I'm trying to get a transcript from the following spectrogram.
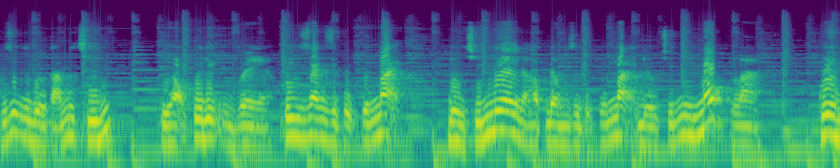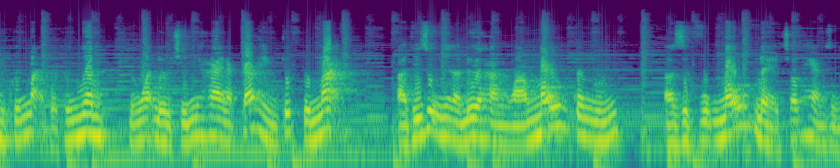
Ví dụ như điều 89 thì họ quy định về kinh doanh dịch vụ khuyến mại. Điều 90 là hợp đồng dịch vụ khuyến mại. Điều 91 là quyền khuyến mại của thương nhân đúng không ạ? Điều 92 là các hình thức khuyến mại. À, thí dụ như là đưa hàng hóa mẫu cung ứng à, dịch vụ mẫu để cho khách hàng dùng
